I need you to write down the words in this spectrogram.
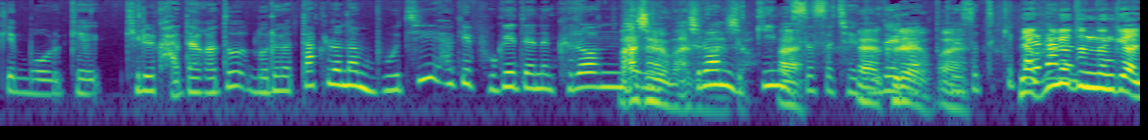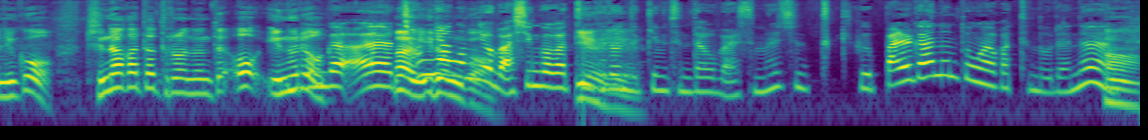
이렇게 뭐 이렇게 길을 가다가도 노래가 딱 흘러나면 뭐지 하게 보게 되는 그런 맞아요, 맞아요. 그런 맞아요. 느낌이 네. 있었어 제 네, 노래가 그래요. 그래서 네. 특히 그냥 흘려 듣는 게 아니고 지나가다 들었는데 어 이 노래 뭔가 아, 어, 청량음료 거. 마신 것 같은 예, 그런 예. 느낌 이 든다고 말씀을 해주신 특히 그 빨간 운동화 같은 노래는 어.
